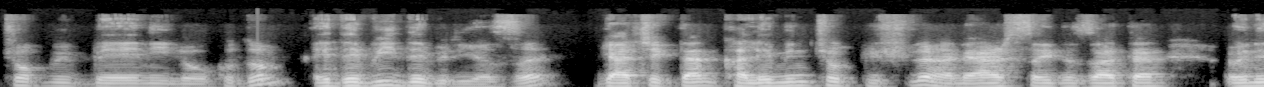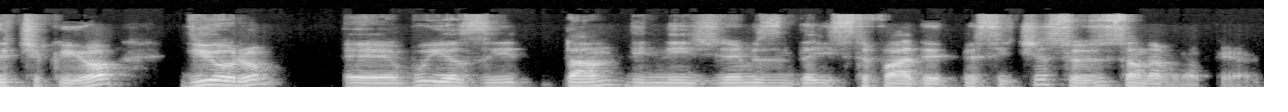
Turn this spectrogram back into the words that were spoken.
çok büyük beğeniyle okudum. Edebi de bir yazı. Gerçekten kalemin çok güçlü. Hani her sayıda zaten öne çıkıyor. Diyorum e, bu yazıdan dinleyicilerimizin de istifade etmesi için sözü sana bırakıyorum.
